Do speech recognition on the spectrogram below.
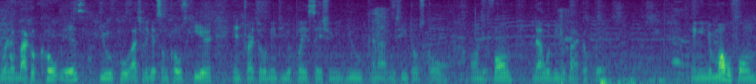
where the backup code is, you could actually get some codes here and try to log into your PlayStation. You cannot receive those codes on your phone. That would be your backup there. And in your mobile phone,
